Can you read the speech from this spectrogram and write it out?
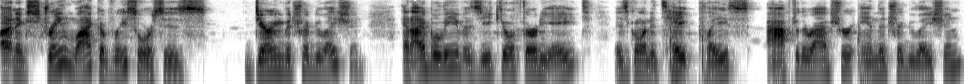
an extreme lack of resources during the tribulation. And I believe Ezekiel 38 is going to take place after the rapture and the tribulation.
